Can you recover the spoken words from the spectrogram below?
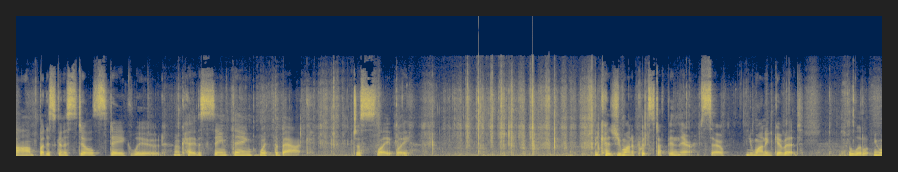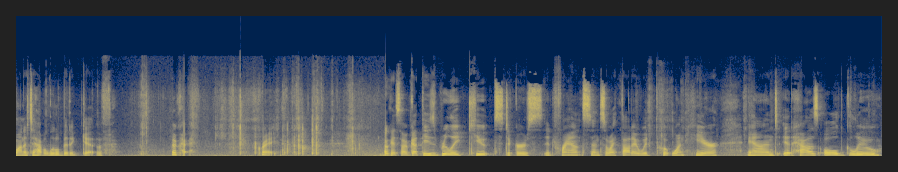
um, but it's going to still stay glued. Okay, the same thing with the back, just slightly. Because you want to put stuff in there, so you want to give it a little, you want it to have a little bit of give. Okay, great. Okay, so I've got these really cute stickers in France, and so I thought I would put one here. And it has old glue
